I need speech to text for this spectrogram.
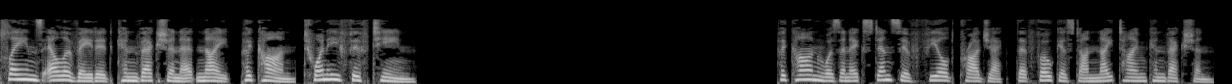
Plains elevated convection at night Pecan 2015 Pecan was an extensive field project that focused on nighttime convection.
